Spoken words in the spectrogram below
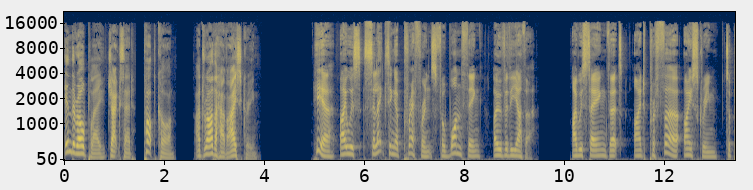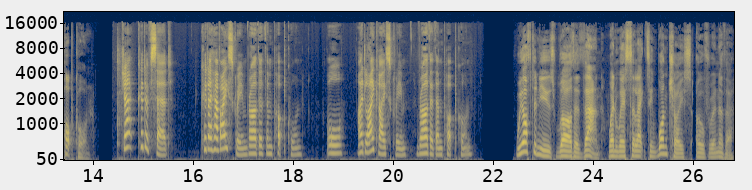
In the role play, Jack said, Popcorn. I'd rather have ice cream. Here, I was selecting a preference for one thing over the other. I was saying that I'd prefer ice cream to popcorn. Jack could have said, Could I have ice cream rather than popcorn? Or, I'd like ice cream rather than popcorn. We often use rather than when we're selecting one choice over another.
